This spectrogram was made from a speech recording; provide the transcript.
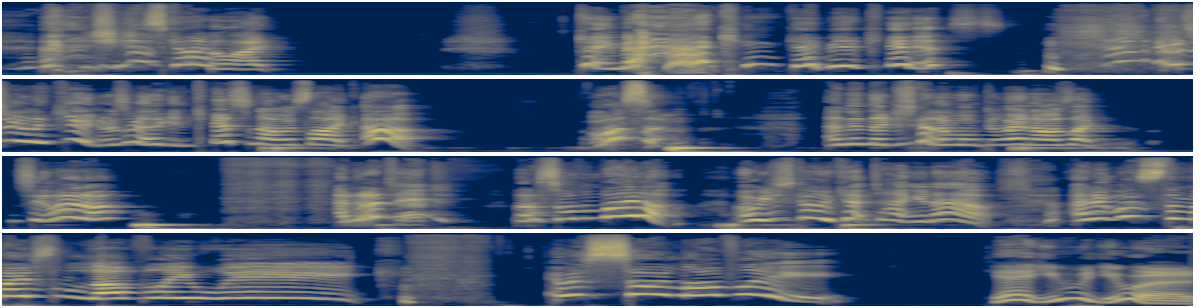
she just kind of like came back and gave me a kiss. It was really cute. It was a really good kiss, and I was like, "Oh, awesome!" And then they just kind of walked away, and I was like, "See you later." And then I did. And I saw them later, and we just kind of kept hanging out, and it was the most lovely week. It was so lovely. Yeah, you were, you were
